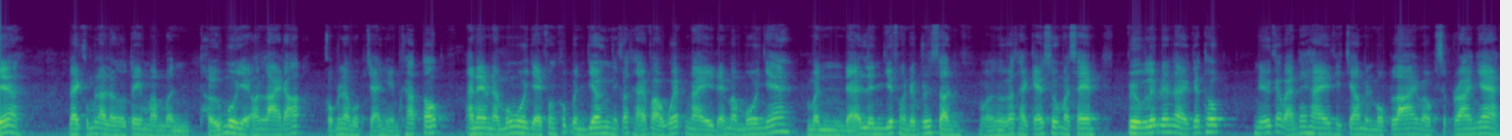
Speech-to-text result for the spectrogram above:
Yeah, đây cũng là lần đầu tiên mà mình thử mua giày online đó, cũng là một trải nghiệm khá tốt. Anh em nào muốn mua giày phân khúc bình dân thì có thể vào web này để mà mua nhé. Mình để link dưới phần description, mọi người có thể kéo xuống mà xem. Video clip đến đây kết thúc. Nếu các bạn thấy hay thì cho mình một like và một subscribe nha.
